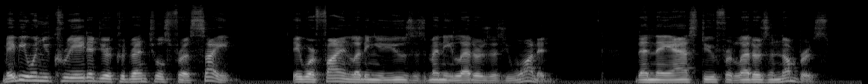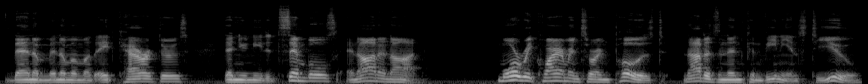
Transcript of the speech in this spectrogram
Maybe when you created your credentials for a site, they were fine letting you use as many letters as you wanted. Then they asked you for letters and numbers, then a minimum of eight characters, then you needed symbols, and on and on. More requirements are imposed not as an inconvenience to you,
